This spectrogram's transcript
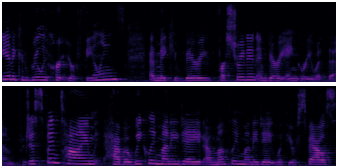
and it can really hurt your feelings and make you very frustrated and very angry with them. Just spend time, have a weekly money date, a monthly money date with your spouse,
